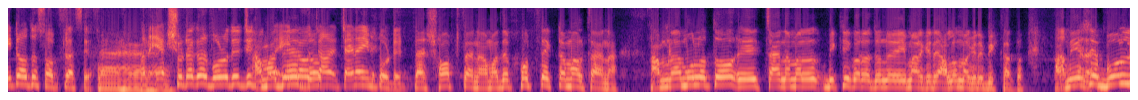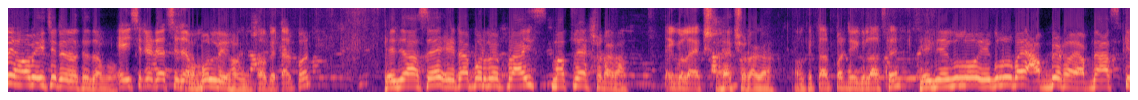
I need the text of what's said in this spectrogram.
এটাও তো সফট আছে। হ্যাঁ হ্যাঁ মানে হ্যাঁ। একশো টাকার বড়দের যে আমাদের চায়না ইম্পোর্টেড তাই সব প্রত্যেকটা মাল চায়না আমরা মূলত এই চায়না মাল বিক্রি করার জন্য এই মার্কেটে আলম মার্কেটে বিখ্যাত। আপনি এসে বললে হবে এই চেটেরাতে যাব। এই সেটের আছে যাব। বললেই হবে। ওকে তারপর? এই যে আছে এটা পড়বে প্রাইস মাত্র একশো টাকা। এগুলো একশো। একশো টাকা। ওকে তারপর যেগুলো আছে? এই যে এগুলো এগুলো ভাই আপডেট হয়। আপনি আজকে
